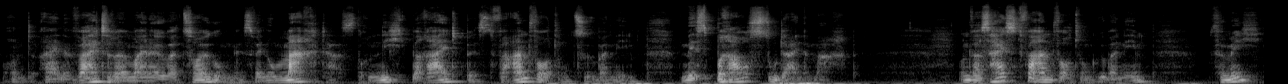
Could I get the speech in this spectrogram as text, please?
Und eine weitere meiner Überzeugungen ist, wenn du Macht hast und nicht bereit bist, Verantwortung zu übernehmen, missbrauchst du deine Macht. Und was heißt Verantwortung übernehmen? Für mich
